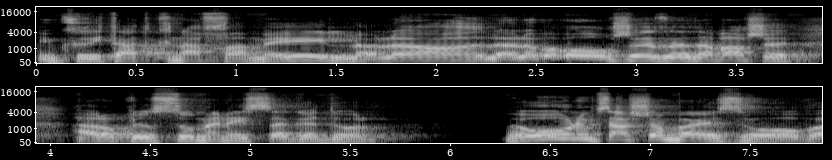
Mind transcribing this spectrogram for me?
עם כריתת כנף המעיל לא, לא, לא, לא ברור שזה דבר שהיה לו פרסום מניסה גדול והוא נמצא שם באזור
